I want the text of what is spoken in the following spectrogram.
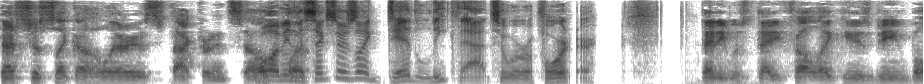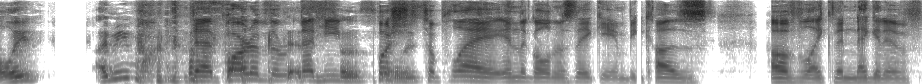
that's just like a hilarious factor in itself. Well, I mean, the Sixers like did leak that to a reporter. that he was that he felt like he was being bullied. I mean, That part of the that he so pushed to play in the Golden State game because of like the negative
